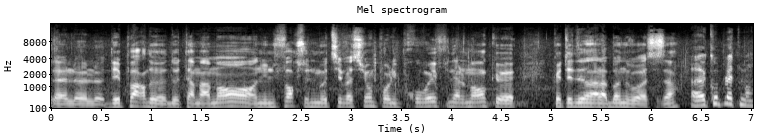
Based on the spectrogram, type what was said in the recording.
le, le- le départ de, de ta maman en une force, une motivation pour lui prouver finalement que, que tu étais dans la bonne voie, c'est ça? Euh, complètement.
